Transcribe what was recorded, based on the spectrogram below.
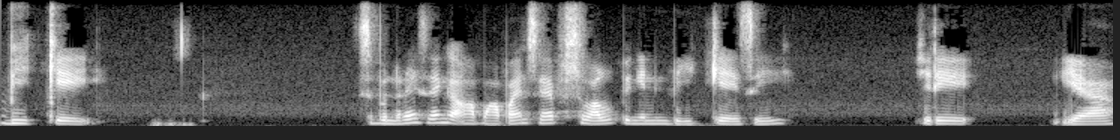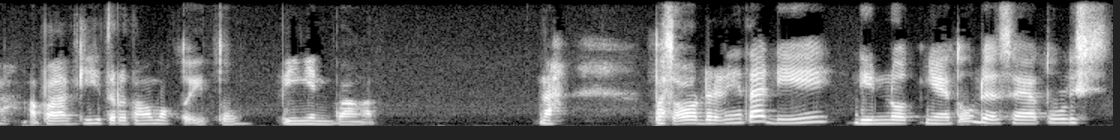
BK sebenarnya saya nggak ngapa-ngapain saya selalu pengen BK sih. Jadi ya apalagi terutama waktu itu pingin banget nah pas order ini tadi di note-nya itu udah saya tulis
